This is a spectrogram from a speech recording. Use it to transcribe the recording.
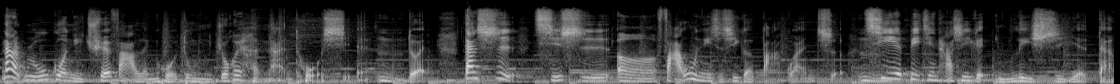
那如果你缺乏灵活度，你就会很难妥协。嗯，对。但是其实，呃，法务你只是一个把关者，嗯、企业毕竟它是一个盈利事业单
